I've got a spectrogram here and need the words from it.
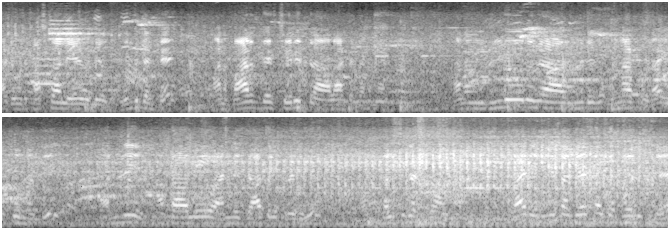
అటువంటి కష్టాలు ఏవి లేవు. ఎందుకంటే మన భారతదేశ చరిత్ర అలాంటిదన్నమాట మనం హిందువులుగా ఉండి ఉన్నా కూడా ఎక్కువ మంది అన్ని మతాలు అన్ని జాతుల ప్రజలు కలిసికట్టుగా ఉన్నాం. కానీ మిగతా దేశాలతో పోలిస్తే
